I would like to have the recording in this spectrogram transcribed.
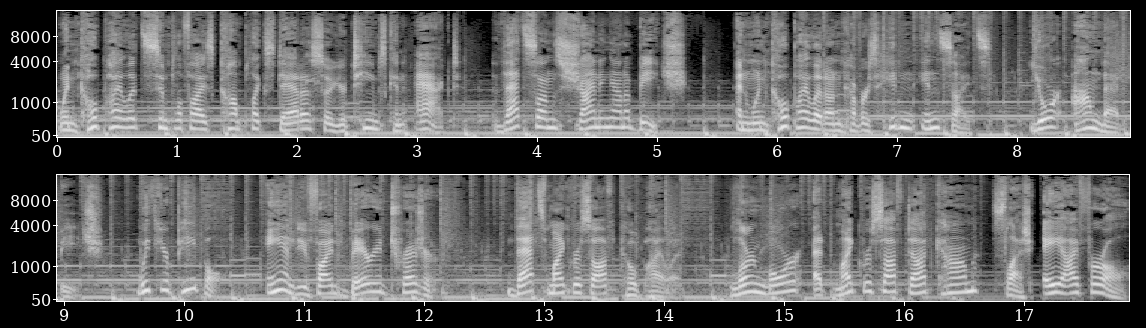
When Copilot simplifies complex data so your teams can act, that sun's shining on a beach. And when Copilot uncovers hidden insights, you're on that beach with your people and you find buried treasure. That's Microsoft Copilot. Learn more at Microsoft.com/slash AI for all.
